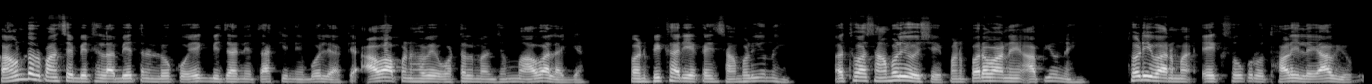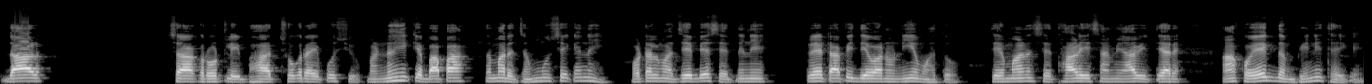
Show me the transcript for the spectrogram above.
કાઉન્ટર પાસે બેઠેલા બે ત્રણ લોકો એકબીજાને તાકીને બોલ્યા કે આવા પણ હવે હોટલમાં જમવા આવવા લાગ્યા. પણ ભિખારીએ કંઈ સાંભળ્યું નહીં. અથવા સાંભળ્યું હશે, પણ પરવાને આપ્યું નહીં. થોડી વારમાં એક છોકરો થાળી લઈ આવ્યો. દાળ, શાક, રોટલી, ભાત છોકરાએ પૂછ્યું, પણ નહીં કે બાપા, તમારે જમવું છે કે નહીં? હોટલમાં જે બેસે તેને પ્લેટ આપી દેવાનો નિયમ હતો. તે માણસે થાળી સામે આવી ત્યારે આંખો એકદમ ભીની થઈ ગઈ.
